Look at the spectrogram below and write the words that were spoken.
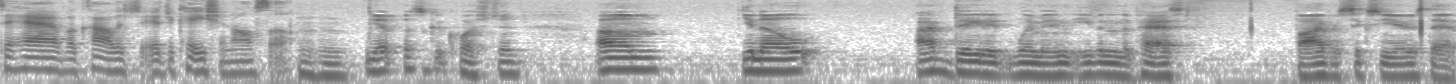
to have a college education also? hmm Yep, that's a good question. Um, you know, I've dated women even in the past five or six years that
